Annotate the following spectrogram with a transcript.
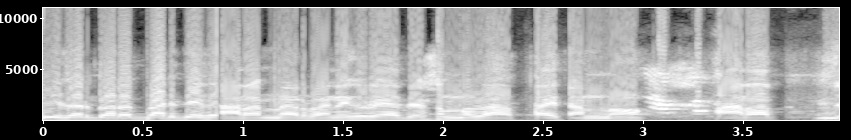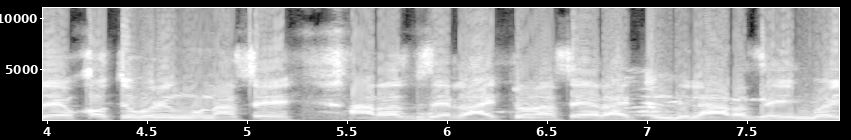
নিজের ঘরত বাড়ি দেবে। আর মেহরবানি করে দেশের হাত পাইতাম ন আর যে ক্ষতিপুরি গুণ আছে আর যে রাইটুন আছে রাইটুন দিলে আর যে ইমবই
